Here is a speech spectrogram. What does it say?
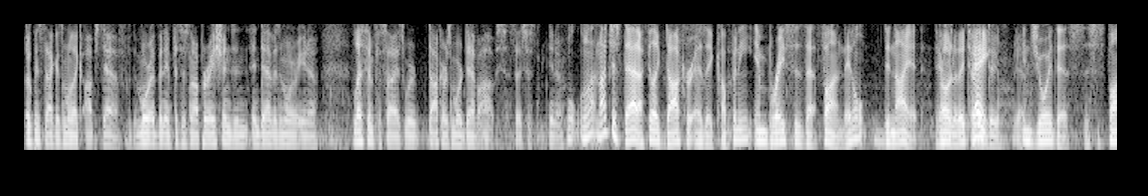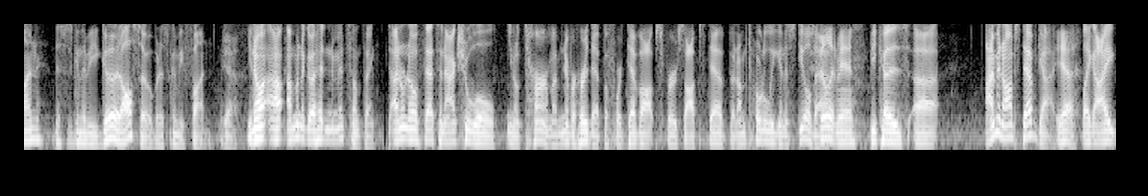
OpenStack is more like Ops Dev, with more of an emphasis on operations, and, and Dev is more you know less emphasized. Where Docker is more DevOps. So it's just you know. Well, well, not, not just that. I feel like Docker as a company embraces that fun. They don't deny it. They're Oh, no, they totally hey, do. Yeah. Enjoy this. This is fun. This is going to be good also, but it's going to be fun. Yeah. You know, I, I'm going to go ahead and admit something. I don't know if that's an actual, you know, term. I've never heard that before. DevOps versus Ops Dev, but I'm totally going to steal that. Steal it, man. Because uh, I'm an Ops Dev guy. Yeah. like I,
